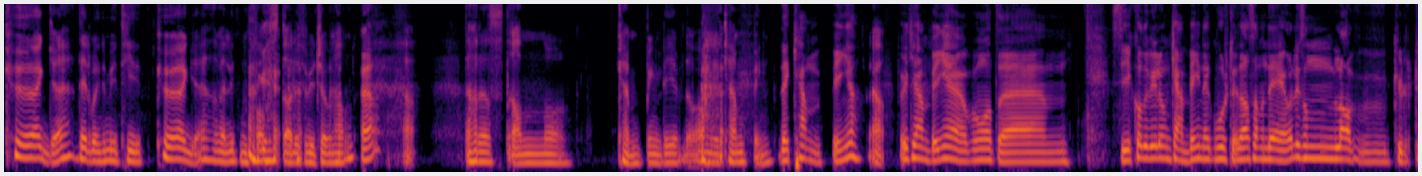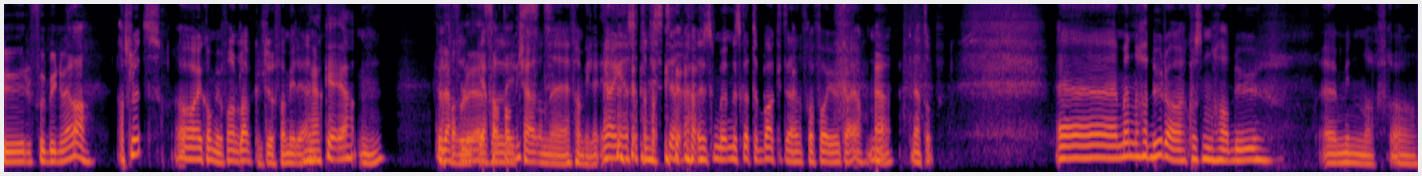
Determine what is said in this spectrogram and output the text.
Køge. Tilbrakte mye tid Køge, som er en liten forstad forbi København. Ja. Det hadde strand og campingliv. Det var mye camping. Det er camping, ja. Ja. For camping er jo på en måte Si hva du vil om camping, det er koselig, da, men det er jo litt sånn lavkultur forbundet med, da. Absolutt. Og jeg kommer jo fra en lavkulturfamilie. Ja, ok, ja. Mm. Det er derfor du er satanist. kjernefamilien. Ja, jeg er satanist, ja. Vi skal- tilbake til den fra forrige uke, ja. Mm. Nettopp. Eh, men har du, da? Hvordan har du eh, minner fra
